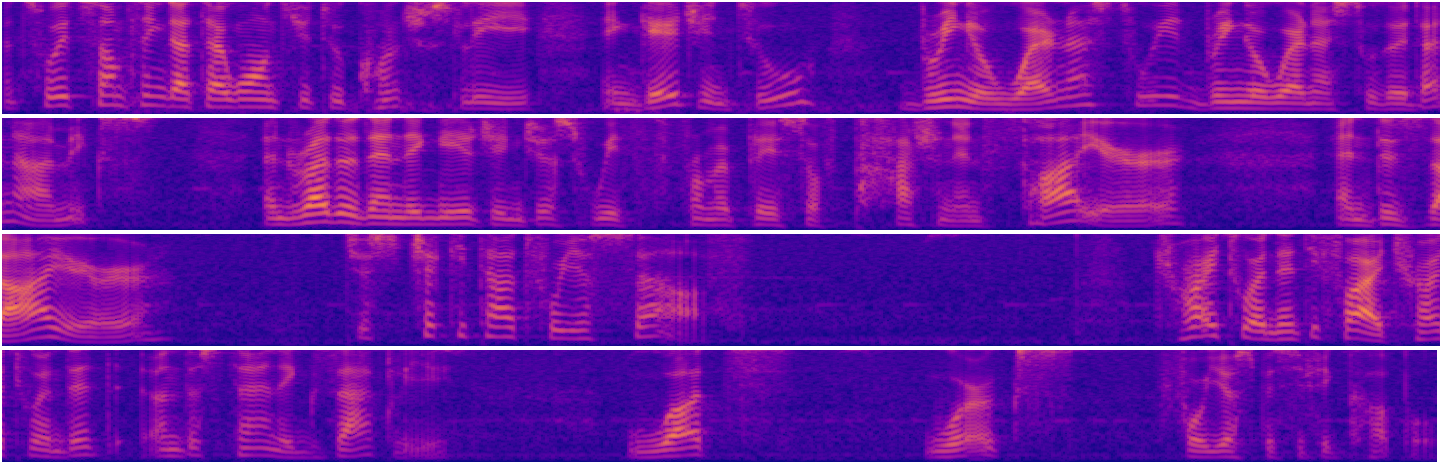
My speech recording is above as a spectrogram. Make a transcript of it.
And so it's something that I want you to consciously engage into, bring awareness to it, bring awareness to the dynamics, and rather than engaging just with from a place of passion and fire and desire, just check it out for yourself. Try to identify, try to understand exactly what works for your specific couple.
